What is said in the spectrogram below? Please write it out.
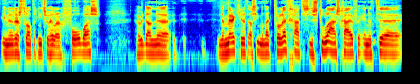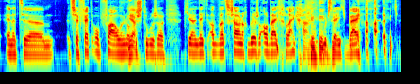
in een restaurant dat niet zo heel erg vol was... hebben we dan... Uh, dan merk je dat als iemand naar het toilet gaat... ze de stoel aanschuiven en het, en het, het servet opvouwen en op Ja. de stoelen. Zo. Dat je dan denkt, ah, wat zou er nou gebeuren als we allebei tegelijk gaan? Want je moet er eentje bij halen.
